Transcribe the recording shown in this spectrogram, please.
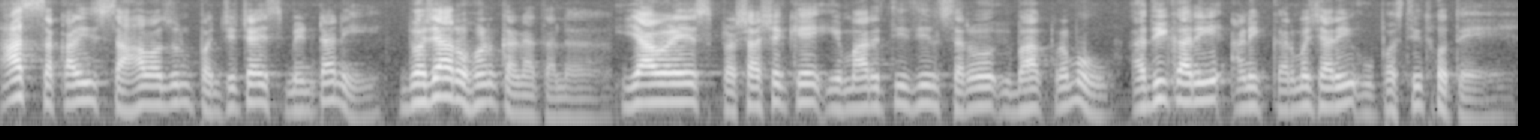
आज सकाळी सहा वाजून पंचेचाळीस मिनिटांनी ध्वजारोहण करण्यात आलं. यावेळेस प्रशासकीय इमारतीतील सर्व विभाग प्रमुख अधिकारी आणि कर्मचारी उपस्थित होते.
